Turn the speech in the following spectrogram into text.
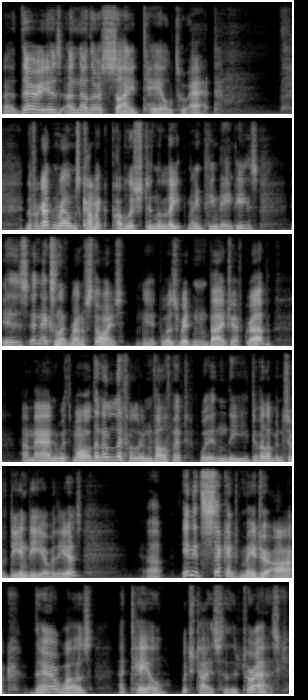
Uh, there is another side tale to add. The Forgotten Realms comic, published in the late 1980s, is an excellent run of stories. It was written by Jeff Grubb, a man with more than a little involvement in the development of D&D over the years. Uh, in its second major arc, there was a tale which ties to the Tarrasque.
